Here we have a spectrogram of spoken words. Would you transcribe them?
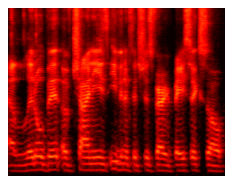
a little bit of Chinese, even if it's just very basic. So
